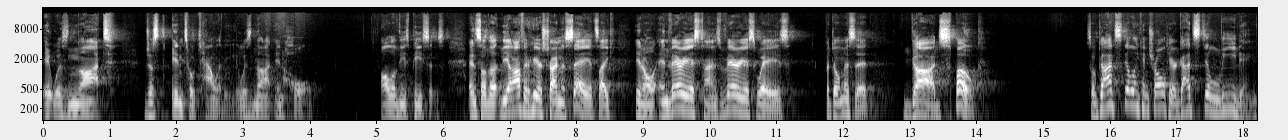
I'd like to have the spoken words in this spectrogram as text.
It was not just in totality, it was not in whole. All of these pieces. And so the, the author here is trying to say it's like, you know, in various times, various ways, but don't miss it, God spoke. So God's still in control here, God's still leading,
